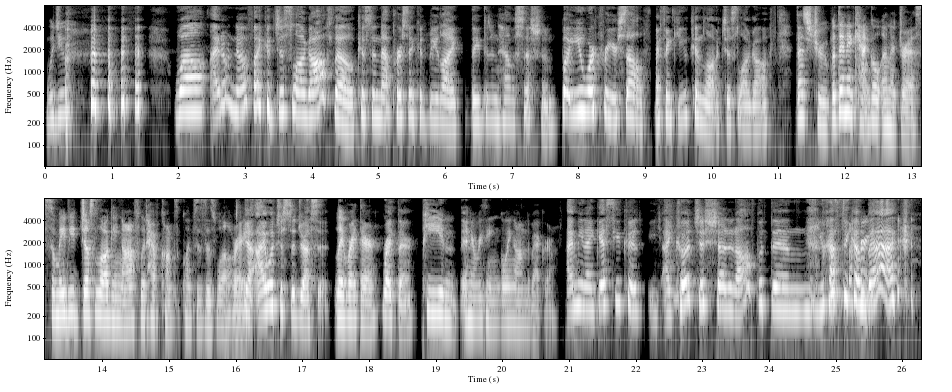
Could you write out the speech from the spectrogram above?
Would you? well, I don't know if I could just log off though, because then that person could be like, they didn't have a session. But you work for yourself. I think you can log just log off. That's true, but then it can't go unaddressed. So maybe just logging off would have consequences as well, right? Yeah, I would just address it Like right there, right there. pee and, and everything going on in the background. I mean, I guess you could, I could just shut it off, but then you have to come back.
